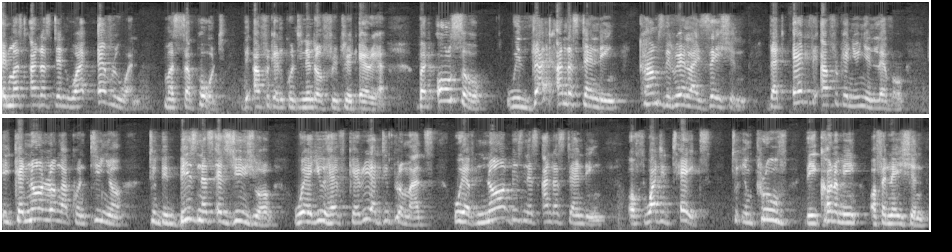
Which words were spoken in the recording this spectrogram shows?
and must understand why everyone must support the African Continental Free Trade Area. But also, with that understanding comes the realization that at the African Union level, it can no longer continue to be business as usual, where you have career diplomats who have no business understanding of what it takes to improve the economy of a nation,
